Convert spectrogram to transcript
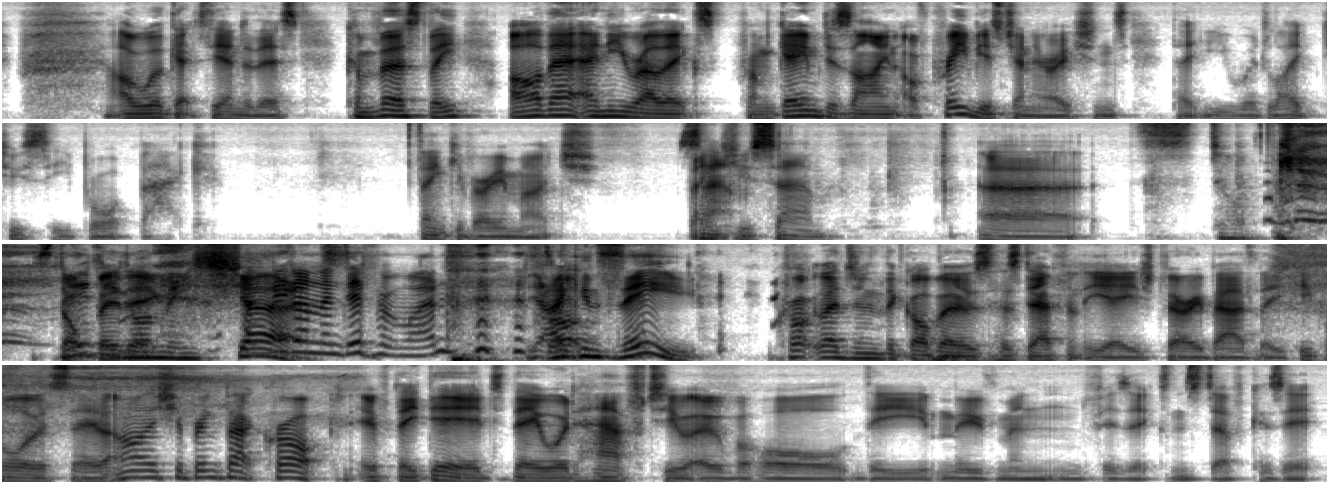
I will get to the end of this. Conversely, are there any relics from game design of previous generations that you would like to see brought back? Thank you very much. Thank Sam. you, Sam. Uh, Stop, Stop bidding on bidding. these I shirts. bid on a different one. Yeah, I can see. Croc Legend of the Gobbos has definitely aged very badly. People always say that, oh, they should bring back Croc. If they did, they would have to overhaul the movement and physics and stuff because it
